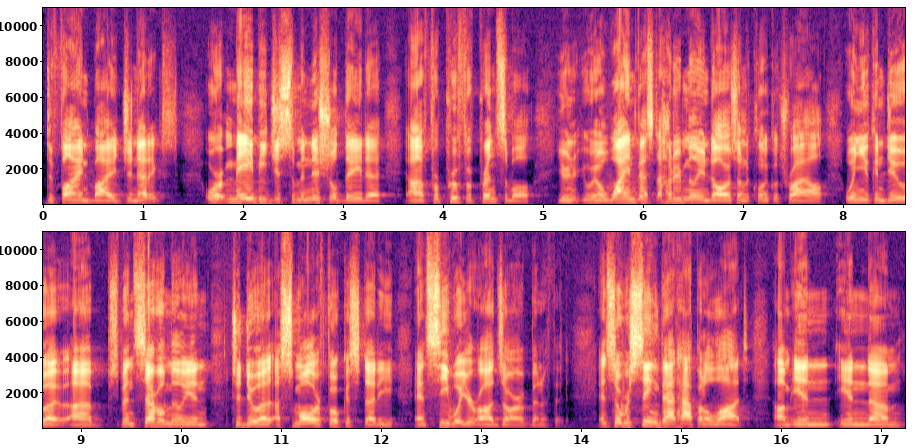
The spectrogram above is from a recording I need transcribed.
defined by genetics, or it may be just some initial data uh, for proof of principle. You're, you know, why invest $100 million on a clinical trial when you can do a, uh, spend several million to do a, a, smaller focus study and see what your odds are of benefit? And so we're seeing that happen a lot um, in, in, um,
